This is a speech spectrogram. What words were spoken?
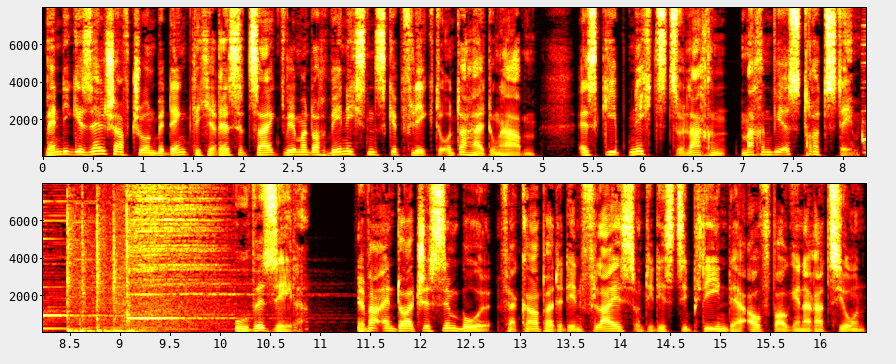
Wenn die Gesellschaft schon bedenkliche Risse zeigt, will man doch wenigstens gepflegte Unterhaltung haben. Es gibt nichts zu lachen, machen wir es trotzdem. Uwe Seeler er war ein deutsches Symbol, verkörperte den Fleiß und die Disziplin der Aufbaugeneration.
